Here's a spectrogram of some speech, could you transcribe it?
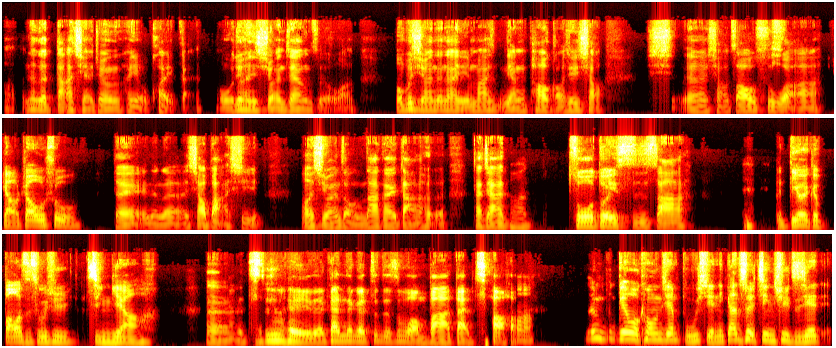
哦，那个打起来就很有快感，我就很喜欢这样子的王，我不喜欢在那里妈娘炮搞些小呃小招数啊，小招数。对，那个小把戏，我喜欢这种大开大合，大家啊，捉对厮杀，丢一个包子出去，禁药。嗯 之类的，看那个真的是王八蛋，操！哇，那不给我空间补血，你干脆进去直接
